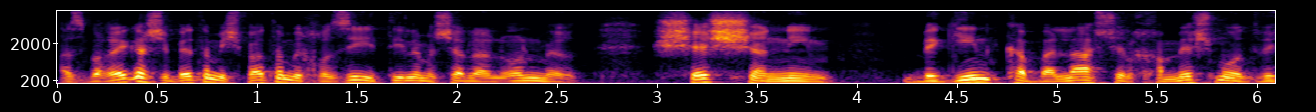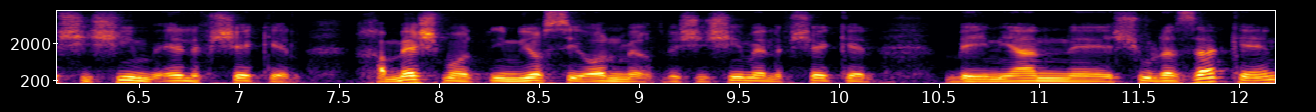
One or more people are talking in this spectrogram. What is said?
אז ברגע שבית המשפט המחוזי הטיל למשל על אולמרט שש שנים בגין קבלה של 560 אלף שקל, 500 עם יוסי אולמרט ו-60 אלף שקל בעניין אה, שולה זקן,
